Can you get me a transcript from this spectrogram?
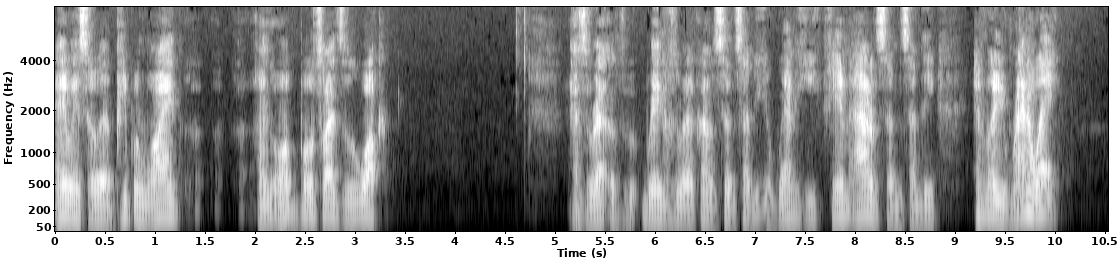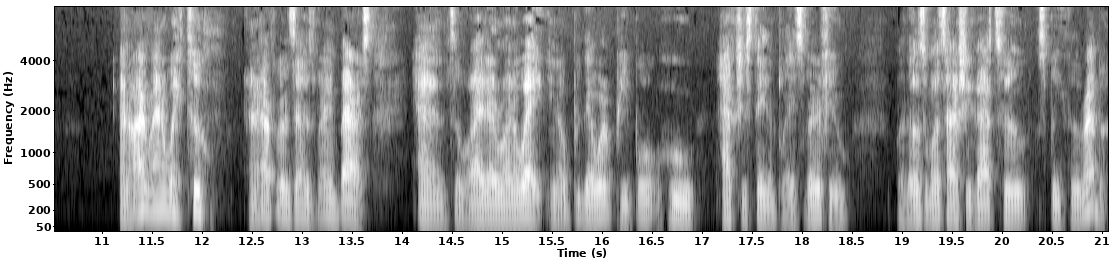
Anyway, so uh, people lined on all, both sides of the walk as waiting for the red of 770. And when he came out of 770, everybody ran away. And I ran away too. And afterwards, I was very embarrassed. And so why did I run away? You know, there were people who actually stayed in place, very few, but those of us actually got to speak to the Rebbe.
